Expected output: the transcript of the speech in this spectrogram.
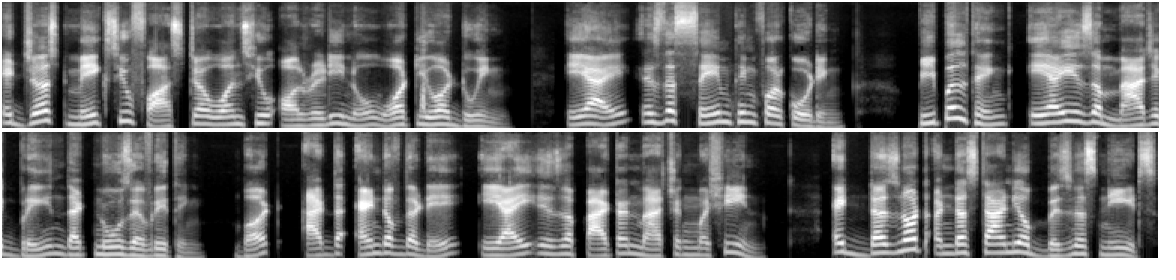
It just makes you faster once you already know what you are doing. AI is the same thing for coding. People think AI is a magic brain that knows everything. But at the end of the day, AI is a pattern matching machine. It does not understand your business needs.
